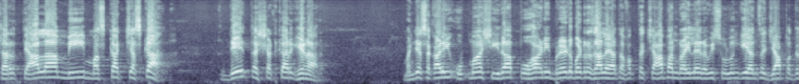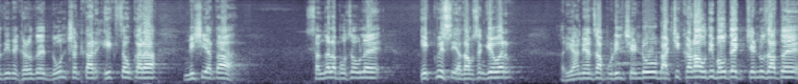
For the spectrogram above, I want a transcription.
तर त्याला मी मस्का चस्का देत षटकार घेणार. म्हणजे सकाळी उपमा शिरा पोहा आणि ब्रेड बटर झालं आहे आता फक्त चहा पान राहिलं आहे रवी सोलंकी यांचं ज्या पद्धतीने खेळतो आहे दोन षटकार एक चौकारा. निशी आता संघाला पोचवलं आहे एकवीस या धावसंख्येवर. रियान यांचा पुढील चेंडू बॅटची कडा होती बहुतेक. चेंडू जातो आहे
